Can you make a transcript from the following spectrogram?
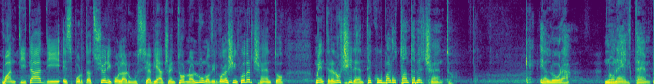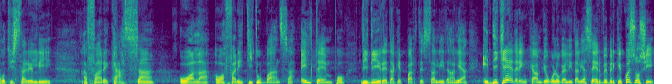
quantità di esportazioni con la Russia viaggia intorno all'1,5%, mentre l'Occidente cuba l'80%. E allora non è il tempo di stare lì a fare cassa o, alla, o, a fare titubanza, è il tempo di dire da che parte sta l'Italia e di chiedere in cambio quello che all'Italia serve, perché questo sì,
